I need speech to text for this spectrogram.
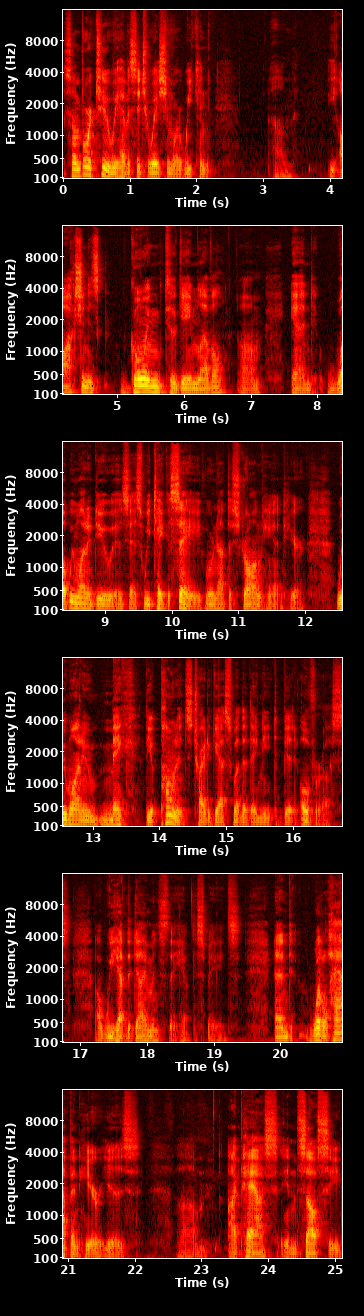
So on board two, we have a situation where we can, um, the auction is going to game level. Um, and what we want to do is, as we take a save, we're not the strong hand here. We want to make the opponents try to guess whether they need to bid over us. Uh, we have the diamonds, they have the spades. And what will happen here is um, I pass in south seat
